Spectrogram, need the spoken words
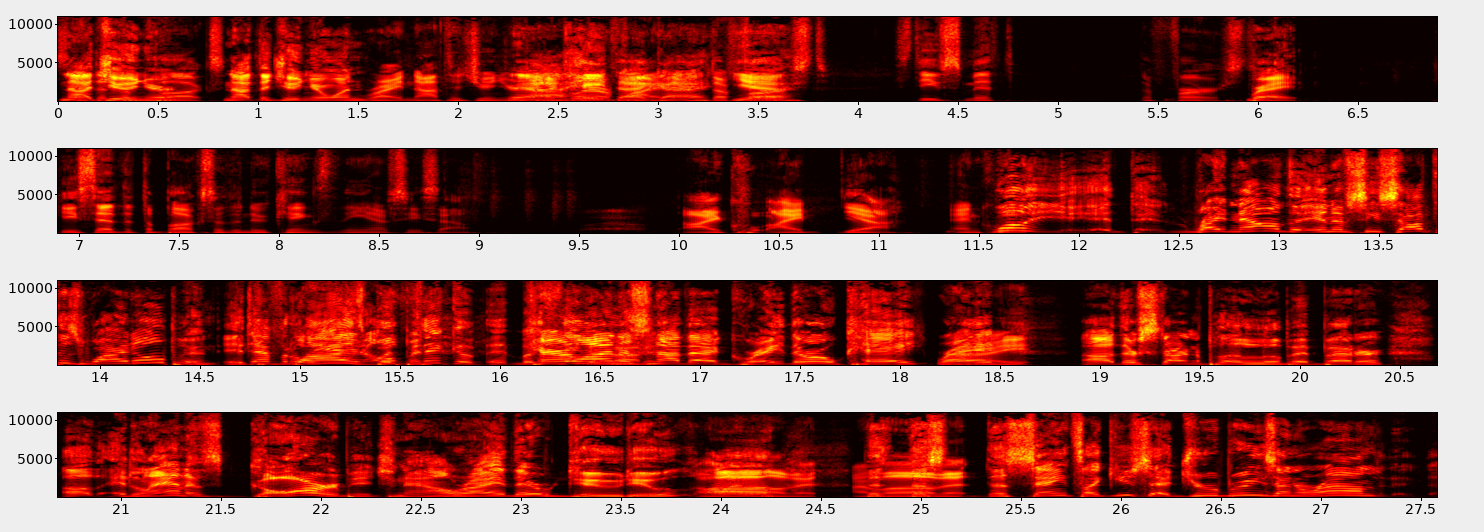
Not that the junior, Bucks- not the junior one. right? Not the junior. Yeah, I hate that clarify guy. The Yeah. first, Steve Smith, the first. Right. He said that the Bucks are the new kings in the NFC South. Wow. I, I, yeah, and Well, it- right now the NFC South is wide open. It It's definitely wide is, but open. think of- but Carolina's not that great. They're okay, right? Right. Uh, they're starting to play a little bit better. Uh, Atlanta's garbage now, right? They're doo doo. Oh, I love it. I the, love the, it. The Saints, like you said, Drew Brees and around. uh,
